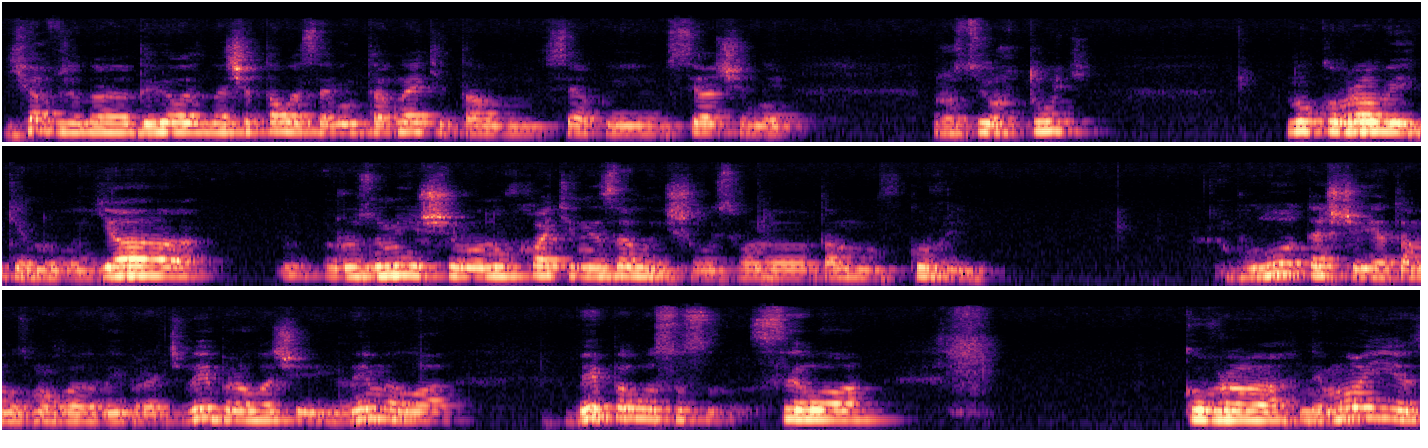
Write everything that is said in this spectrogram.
Я вже дивилась, начиталася в інтернеті, там всякої всячини розгортуть. Ну, ковра викинули. Я розумію, що воно в хаті не залишилось, воно там в коврі. Було те, що я там змогла вибрати, вибрала чи вимила, випила з села. Ковра немає,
